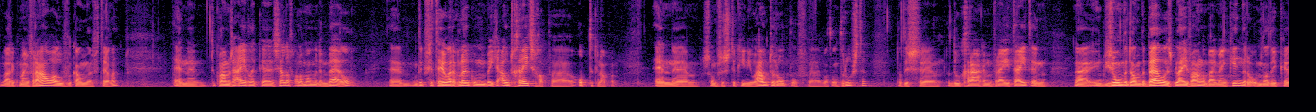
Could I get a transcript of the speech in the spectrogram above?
waar ik mijn verhaal over kan vertellen. En eh, toen kwamen ze eigenlijk zelf allemaal met een bijl. Eh, want ik vind het heel erg leuk om een beetje oud gereedschap op te knappen. En eh, soms een stukje nieuw hout erop of eh, wat ontroesten. Dat, is, eh, dat doe ik graag in mijn vrije tijd. En nou, in het bijzonder dan de bijl is blijven hangen bij mijn kinderen. Omdat ik eh,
